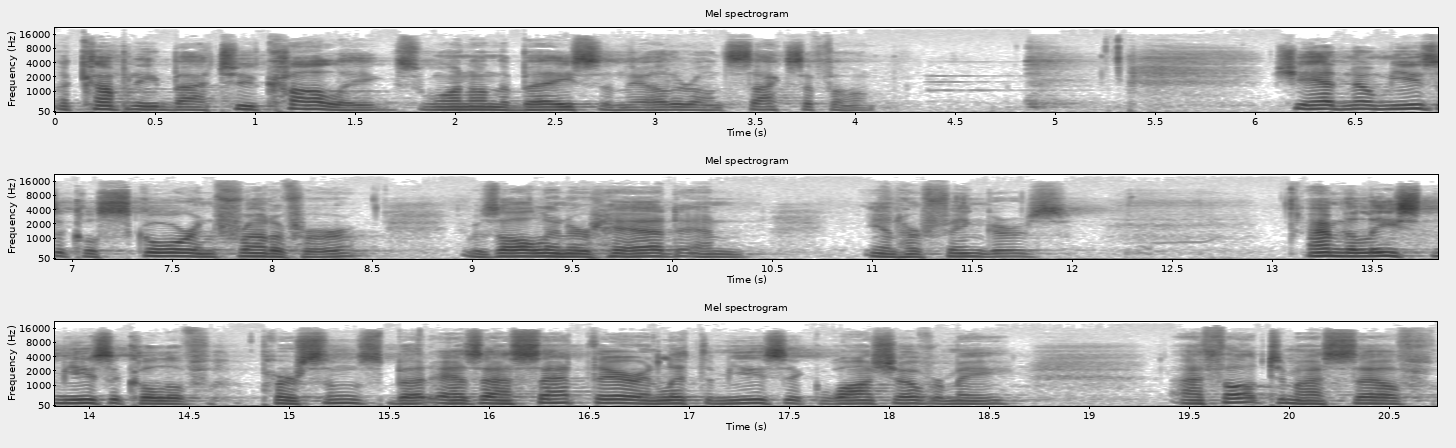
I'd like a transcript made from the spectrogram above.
accompanied by two colleagues, one on the bass and the other on saxophone. She had no musical score in front of her. It was all in her head and in her fingers. I'm the least musical of persons, but as I sat there and let the music wash over me, I thought to myself,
